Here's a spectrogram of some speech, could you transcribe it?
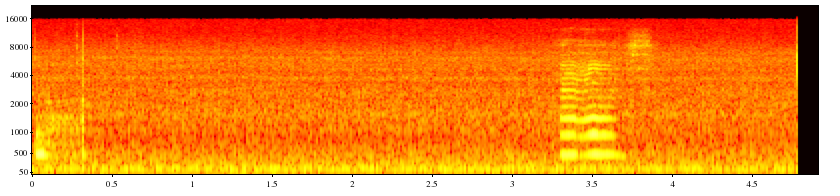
Oh.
